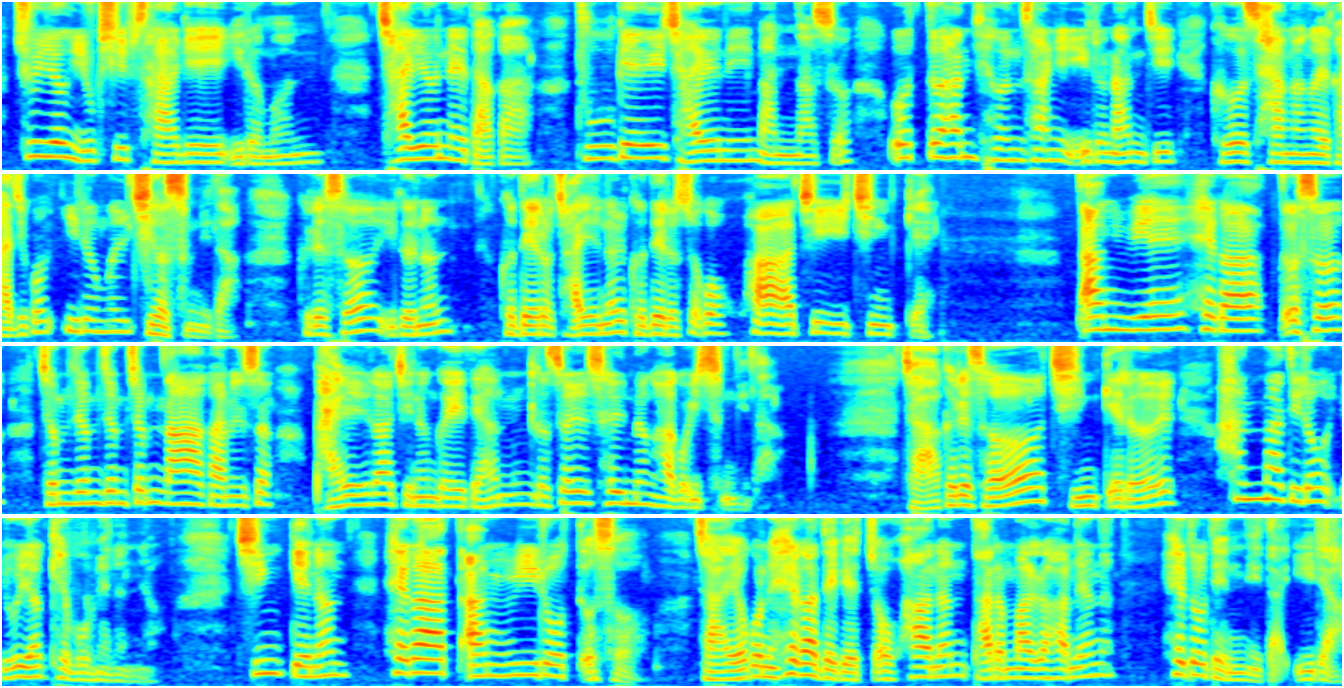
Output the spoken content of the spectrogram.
주역 64개의 이름은 자연에다가 두 개의 자연이 만나서 어떠한 현상이 일어난지 그 상황을 가지고 이름을 지었습니다. 그래서 이거는 그대로 자연을 그대로 쓰고 화지진계. 땅 위에 해가 떠서 점점 점점 나아가면서 밝아지는 것에 대한 것을 설명하고 있습니다. 자, 그래서 진깨를 한마디로 요약해 보면은요. 진깨는 해가 땅 위로 떠서 자, 요건 해가 되겠죠. 화는 다른 말로 하면 해도 됩니다. 이랴.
